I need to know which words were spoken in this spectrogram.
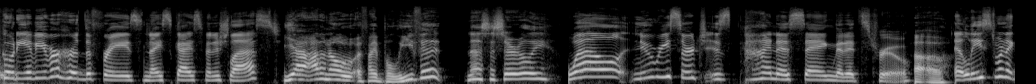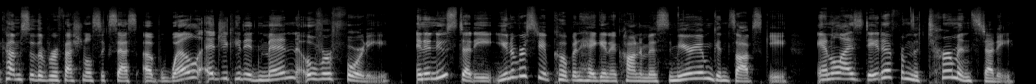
Cody, have you ever heard the phrase nice guys finish last? Yeah, I don't know if I believe it necessarily. Well, new research is kind of saying that it's true. Uh oh. At least when it comes to the professional success of well educated men over 40. In a new study, University of Copenhagen economist Miriam Gensowski analyzed data from the Terman study,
